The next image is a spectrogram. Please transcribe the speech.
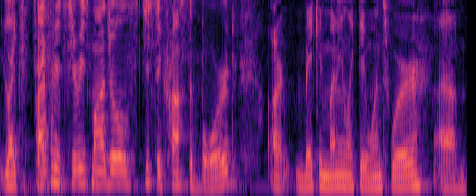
like 500 series modules just across the board aren't making money like they once were? Um,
